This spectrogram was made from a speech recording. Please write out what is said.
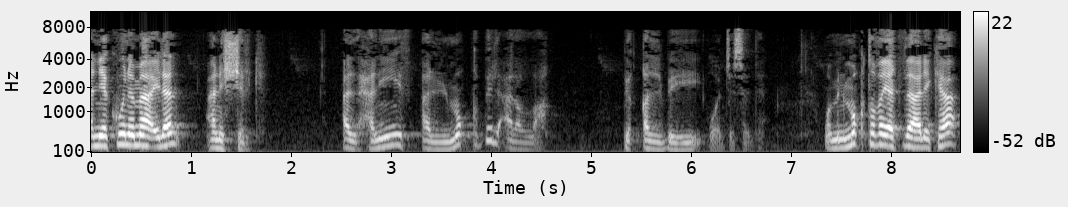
أن يكون مائلا عن الشرك. الحنيف المقبل على الله بقلبه وجسده. ومن مقتضيات ذلك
